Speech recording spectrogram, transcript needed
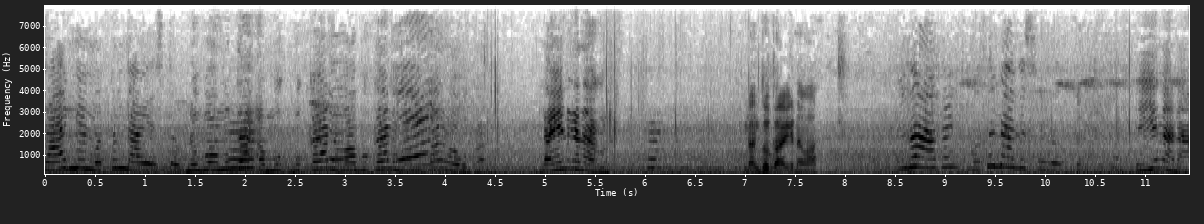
కాదు మేము మొత్తం తాగేస్తాం నువ్వో ముద్ద ఆ. ము- బుక్క నువ్వో బుక్క నువ్వో బుక్క నువ్వో బుక్క. లైన్గా తాగు. నందు తాగినావా? ఇయ్యనా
